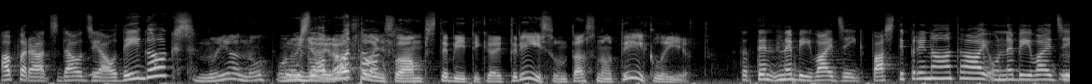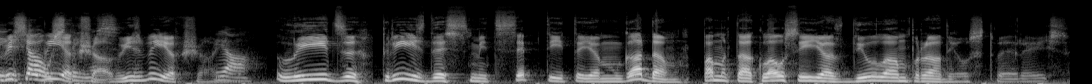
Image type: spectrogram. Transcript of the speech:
Aparāts daudz jaudīgāks. Nu, jā, nu, un viņai ir Uzlabotāks? astoņas lampas, te bija tikai trīs, un tas no tīkla iet. Tad nebija vajadzīgi pastiprinātāji un nebija vajadzīgi Viss jau bija iekšā, viss bija iekšā. Jā. Līdz 37. gadam pamatā klausījās divu lampu radioustvērējs.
